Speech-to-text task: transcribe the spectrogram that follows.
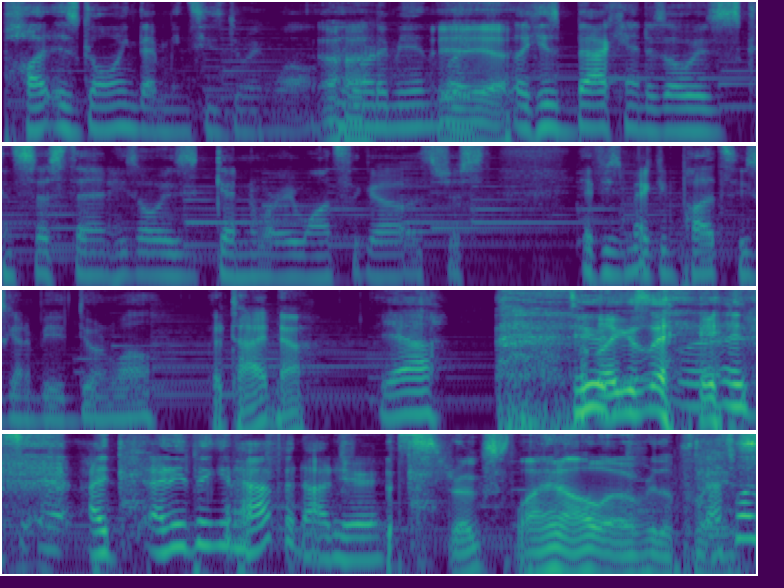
putt is going, that means he's doing well. You know Uh-huh. what I mean? Yeah, like, yeah. like his backhand is always consistent. He's always getting where he wants to go. It's just if he's making putts, he's gonna be doing well. They're tied now. Yeah, dude. Like I say. it's I, anything can happen out here. Strokes flying all over the place. That's why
